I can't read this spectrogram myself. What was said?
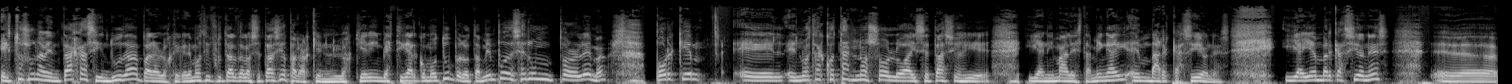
Esto es una ventaja, sin duda, para los que queremos disfrutar de los cetáceos, para que los quieren investigar como tú, pero también puede ser un problema porque eh, en nuestras costas no solo hay cetáceos y, y animales, también hay embarcaciones. Y hay embarcaciones eh,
